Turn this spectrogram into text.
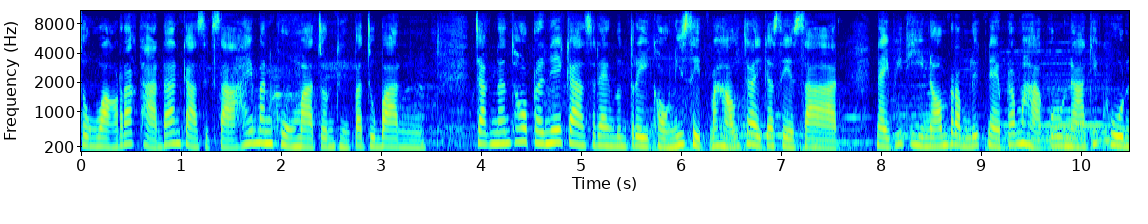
ทรงวางรากฐานด้านการศึกษาให้มั่นคงมาจนถึงปัจจุบัน จากนั้นทอดพระเนตรการแสดงดนตรีของนิสิตมหาวิทยาลัยเกษตรศาสตร์ ในพิธีน้อมรำลึกในพระมหากรุณาธิคุณ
